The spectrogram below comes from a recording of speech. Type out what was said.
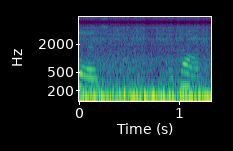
it is. It's on.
